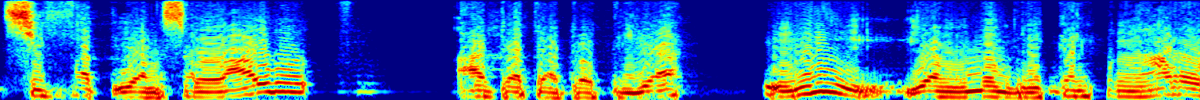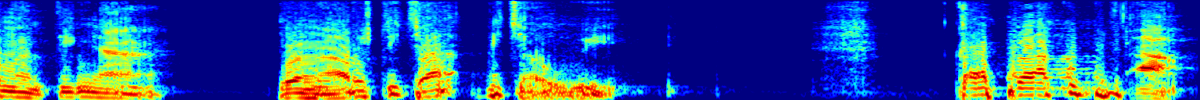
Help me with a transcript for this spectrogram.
sifat yang selalu ada pada dia ini yang memberikan pengaruh nantinya yang harus dijak, dijauhi. Ke pelaku bid'ah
